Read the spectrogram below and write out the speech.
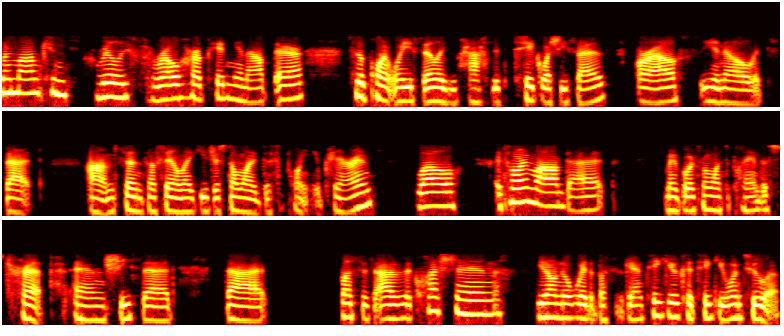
my mom can really throw her opinion out there to the point where you feel like you have to take what she says, or else you know it's that um sense of feeling like you just don't want to disappoint your parents. Well, I told my mom that my boyfriend wants to plan this trip, and she said that bus is out of the question. You don't know where the bus is going to take you. It could take you into a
